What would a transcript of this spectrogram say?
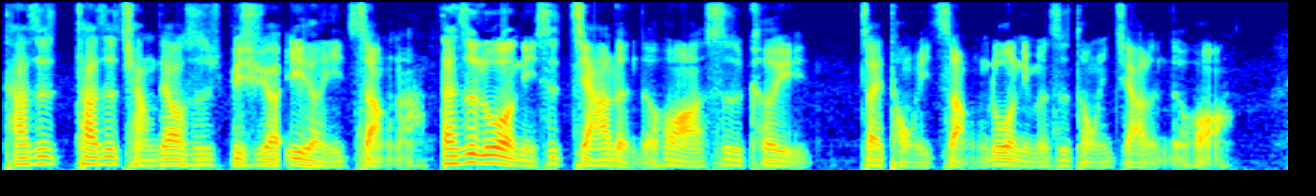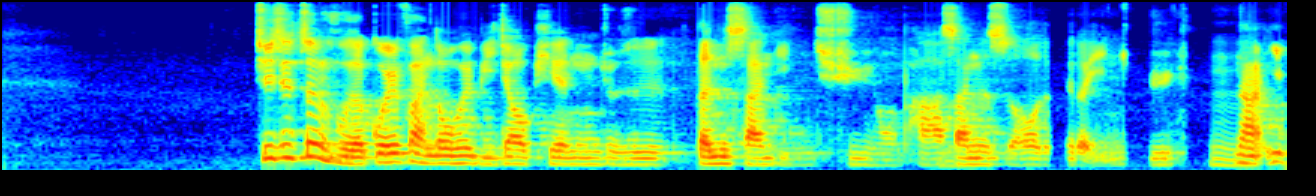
他是他是强调是必须要一人一帐啦。但是如果你是家人的话，是可以在同一帐。如果你们是同一家人的话，其实政府的规范都会比较偏，就是登山营区哦，爬山的时候的这个营区。嗯那一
